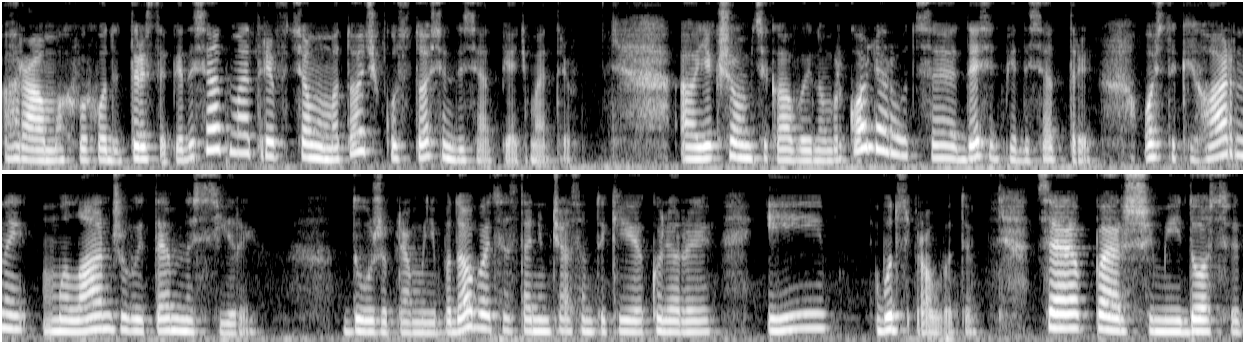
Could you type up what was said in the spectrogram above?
грамах виходить 350 метрів, в цьому моточку 175 метрів. Якщо вам цікавий номер кольору, це 1053. Ось такий гарний, меланжевий, темно-сірий. Дуже прям мені подобається останнім часом такі кольори. І буду спробувати. Це перший мій досвід,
